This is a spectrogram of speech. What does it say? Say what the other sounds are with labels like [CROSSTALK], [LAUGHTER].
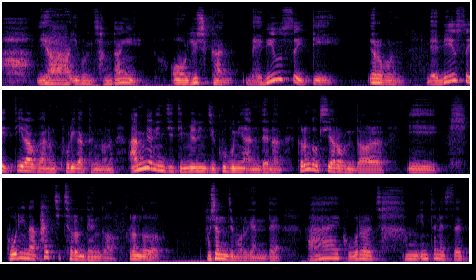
이야, 이분 상당히 어, 유식한 메비우스의 띠. 여러분, 메비우스의 띠라고 하는 고리 같은 거는 앞면인지 뒷면인지 구분이 안 되는 그런 거 혹시 여러분들 이 고리나 팔찌처럼 된 거 그런 거 보셨는지 모르겠는데 아이 그거를 참 인터넷에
